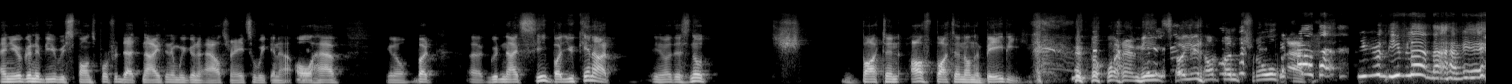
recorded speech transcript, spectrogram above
and you're going to be responsible for that night, and then we're going to alternate so we can all have, you know, but a good night's sleep. But you cannot, you know, there's no button off button on a baby. you know what I mean? So you don't control that. That- you've, you've learned that, have you?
